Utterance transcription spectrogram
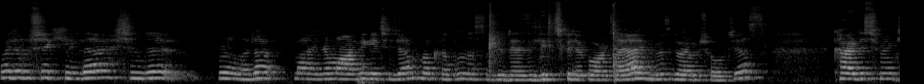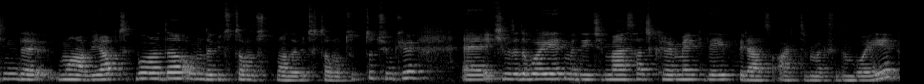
Böyle bu şekilde şimdi buralara ben yine mavi geçeceğim. Bakalım nasıl bir rezillik çıkacak ortaya. Hepimiz görmüş olacağız. Kardeşiminkini de mavi yaptık bu arada. Onu da bir tutamı tutmadı, bir tutamı tuttu. Çünkü e, ikimize de boya yetmediği için ben saç kremi ekleyip biraz arttırmak istedim boyayı.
